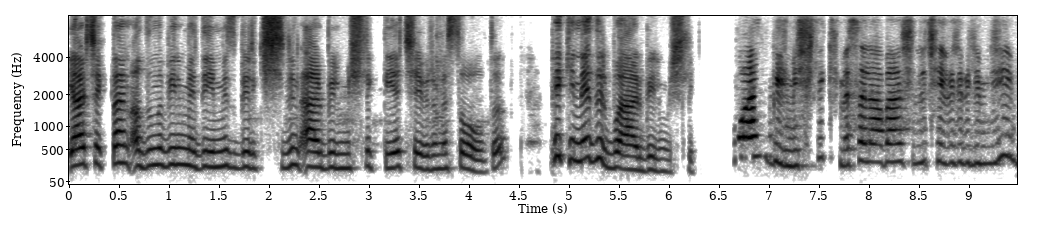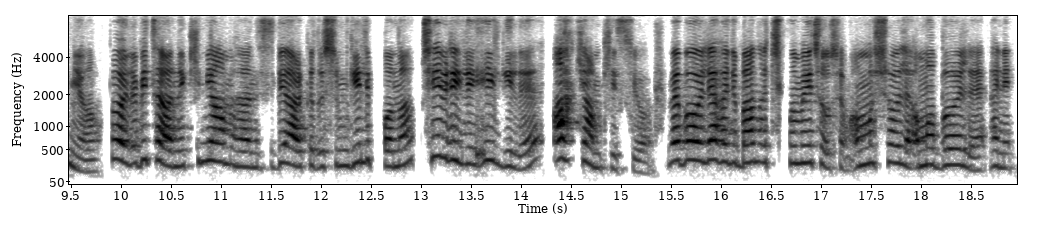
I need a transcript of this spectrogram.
gerçekten adını bilmediğimiz bir kişinin er bilmişlik diye çevirmesi oldu. Peki nedir bu er bilmişlik? Bu er bilmişlik mesela ben şimdi çeviri bilimciyim ya. Böyle bir tane kimya mühendisi bir arkadaşım gelip bana çeviriyle ilgili ahkam kesiyor. Ve böyle hani ben açıklamaya çalışıyorum ama şöyle ama böyle hani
